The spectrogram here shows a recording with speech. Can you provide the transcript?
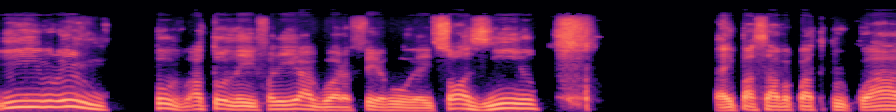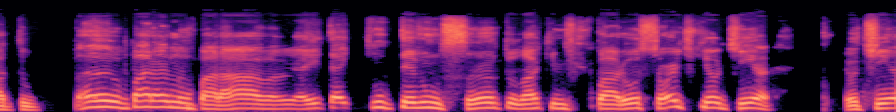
e hum, pô, atolei. Falei, e agora? Ferrou, velho. Sozinho. Aí passava 4x4. Ah, para, não parava. Aí até que teve um santo lá que me parou. Sorte que eu tinha. Eu tinha.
